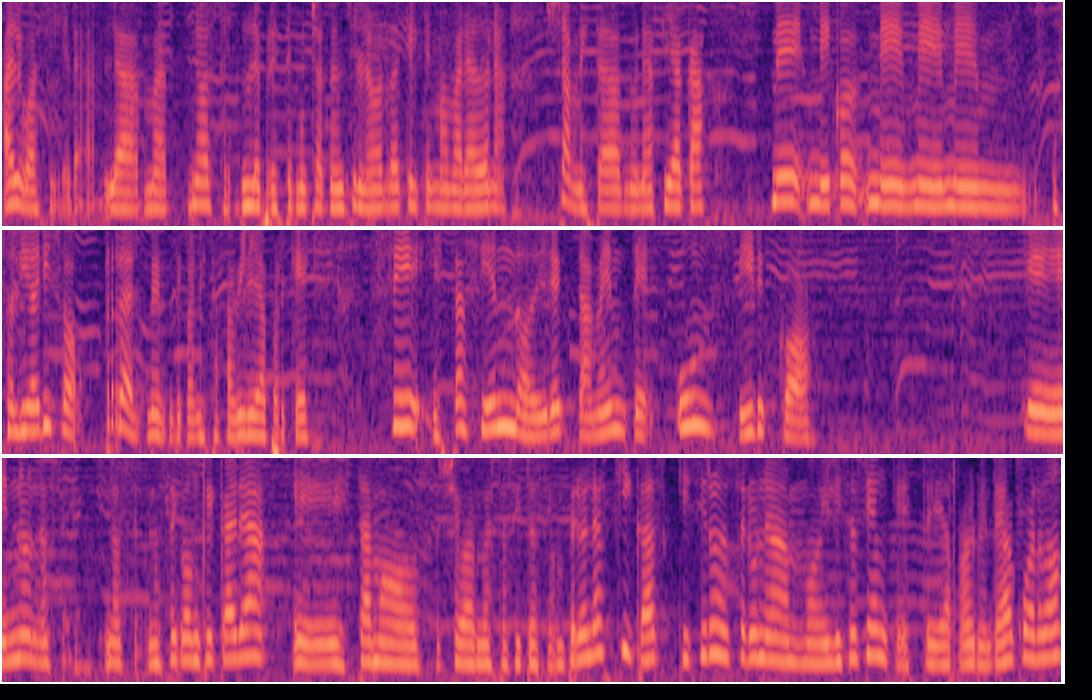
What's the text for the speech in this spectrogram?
algo así era la no sé, no le presté mucha atención, la verdad que el tema Maradona ya me está dando una fiaca. Me, me, me, me solidarizo realmente con esta familia porque se está haciendo directamente un circo que no, no sé, no sé, no sé con qué cara eh, estamos llevando esta situación. Pero las chicas quisieron hacer una movilización, que estoy realmente de acuerdo,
